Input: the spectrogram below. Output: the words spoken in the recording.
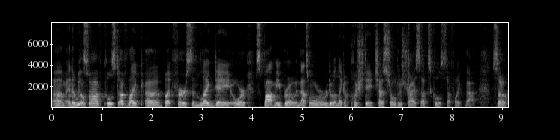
um, and then we also have cool stuff like uh, butt first and leg day or spot me bro, and that's when we're doing like a push day, chest, shoulders, triceps, cool stuff like that. So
